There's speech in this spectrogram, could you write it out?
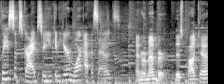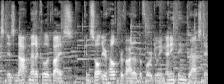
please subscribe so you can hear more episodes. And remember, this podcast is not medical advice. Consult your health provider before doing anything drastic.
